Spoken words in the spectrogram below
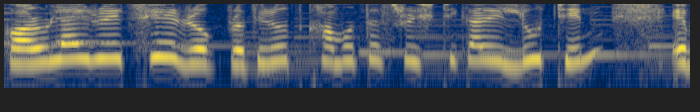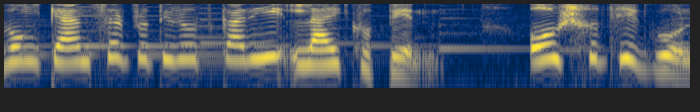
করলায় রয়েছে রোগ প্রতিরোধ ক্ষমতা সৃষ্টিকারী লুটিন এবং ক্যান্সার প্রতিরোধকারী লাইকোপেন ঔষধি গুণ।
